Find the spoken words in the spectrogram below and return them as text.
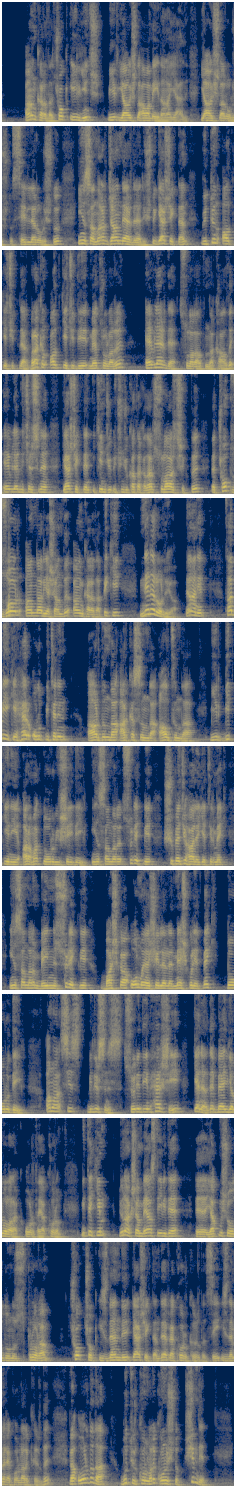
Ankara'da çok ilginç bir yağışlı hava meydana geldi. Yağışlar oluştu, seller oluştu. İnsanlar can derdine düştü. Gerçekten bütün alt geçitler, bırakın alt geçidi, metroları evlerde sular altında kaldı. Evlerin içerisine gerçekten ikinci, üçüncü kata kadar sular çıktı ve çok zor anlar yaşandı Ankara'da. Peki neler oluyor? Yani tabii ki her olup bitenin ardında, arkasında, altında bir bit yeniği aramak doğru bir şey değil. İnsanları sürekli şüpheci hale getirmek, insanların beynini sürekli başka olmayan şeylerle meşgul etmek doğru değil. Ama siz bilirsiniz söylediğim her şeyi genelde belgeli olarak ortaya korum. Nitekim dün akşam Beyaz TV'de e, yapmış olduğumuz program çok çok izlendi. Gerçekten de rekor kırdı. İzleme rekorları kırdı. Ve orada da bu tür konuları konuştuk. Şimdi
